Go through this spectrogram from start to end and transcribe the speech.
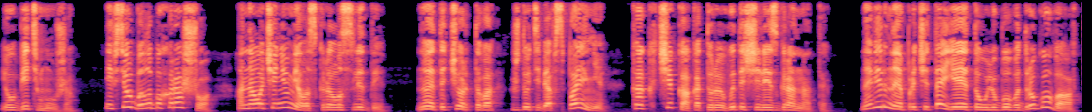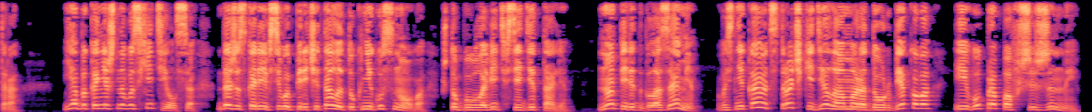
и убить мужа. И все было бы хорошо. Она очень умело скрыла следы. Но это чертова «жду тебя в спальне» как чека, которую вытащили из гранаты. Наверное, прочитая я это у любого другого автора, я бы, конечно, восхитился, даже, скорее всего, перечитал эту книгу снова, чтобы уловить все детали но перед глазами возникают строчки дела Амара Даурбекова и его пропавшей жены.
